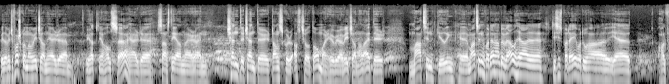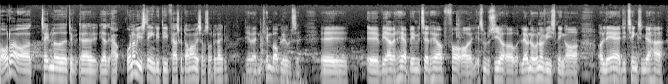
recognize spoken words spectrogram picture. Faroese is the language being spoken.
Vi har ikke forskunnet om vidtjen her i Høtten i Holse, her samstiden er en kjenter, kjenter dansker, alt så domar her vi har vidtjen. Han heter Martin Giding. Martin, hvordan har det været her de siste par dage, hvor du har ja, holdt foredrag og talt med, ja, har undervist egentlig de ferske dommer, hvis jeg forstår det rigtigt? Det har været en kæmpe oplevelse. Øh, øh, vi har været her og blevet inviteret herop for at, som du siger, at lave noget undervisning og, og lære af de ting, som jeg har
